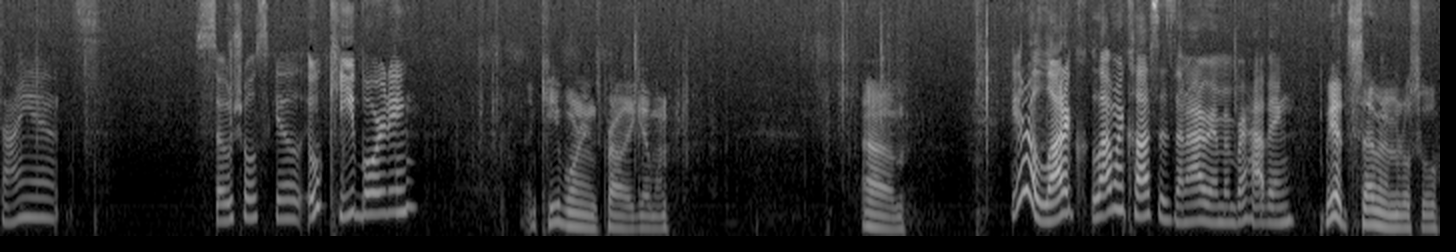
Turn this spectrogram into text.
science, social skills. Oh, keyboarding. Keyboarding is probably a good one. Um, You had a lot of a lot more classes than I remember having. we had seven in middle school.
